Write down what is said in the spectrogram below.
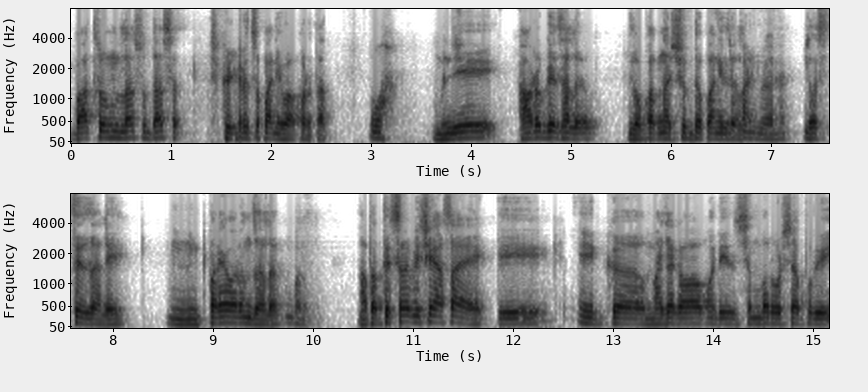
बाथरूमला सुद्धा फिल्टरचं पाणी वापरतात. वा म्हणजे आरोग्य झालं लोकांना शुद्ध पाणी झालं रस्ते झाले पर्यावरण झालं. बरोबर. आता तिसरा विषय असा आहे की एक माझ्या गावामध्ये शंभर वर्षापूर्वी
